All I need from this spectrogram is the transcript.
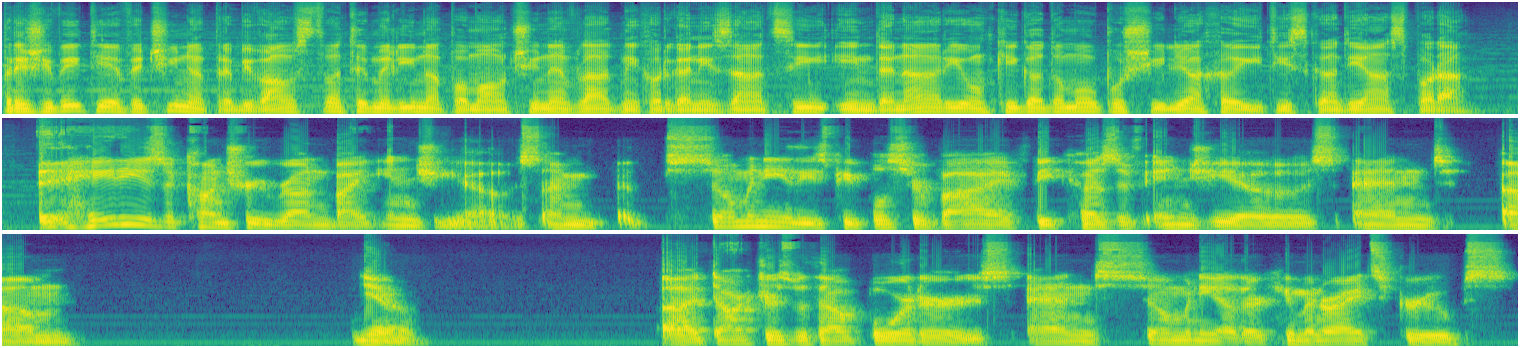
Preživetje večine prebivalstva temelji na pomoči nevladnih organizacij in denarju, ki ga domov pošilja haitijska diaspora. Haiti is a country run by NGOs. Um, so many of these people survive because of NGOs and, um, you know, uh, Doctors Without Borders and so many other human rights groups,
